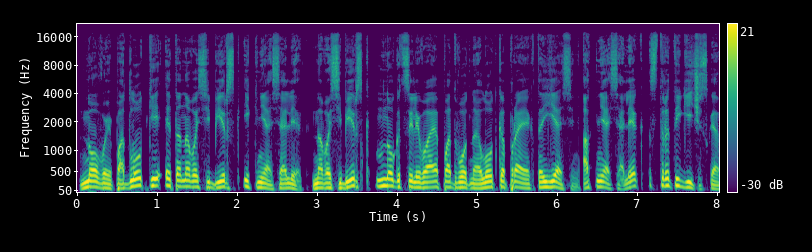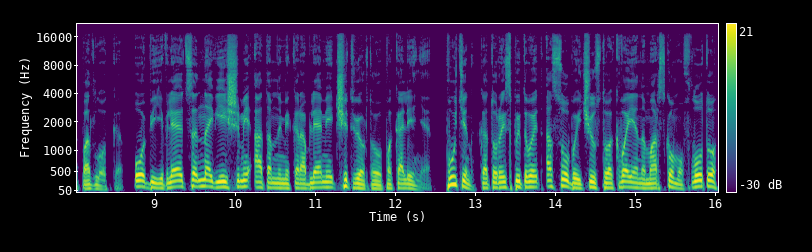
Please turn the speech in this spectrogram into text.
Новые подлодки – это Новосибирск и Князь Олег. Новосибирск – многоцелевая подводная лодка проекта «Ясень», а Князь Олег – стратегическая подлодка. Обе являются новейшими атомными кораблями четвертого поколения. Путин, который испытывает особые чувства к военно-морскому флоту,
